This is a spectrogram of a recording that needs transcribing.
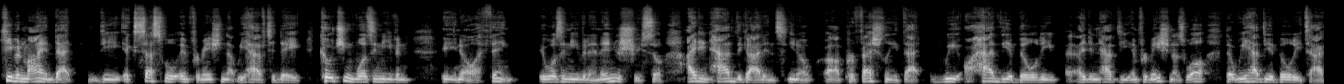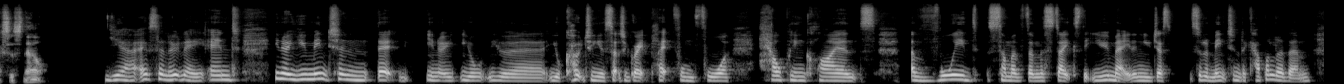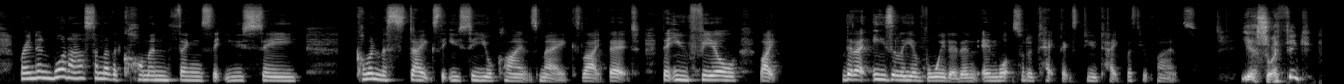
keep in mind that the accessible information that we have today, coaching wasn't even, you know, a thing. It wasn't even an industry. So I didn't have the guidance, you know, uh, professionally that we had the ability. I didn't have the information as well that we have the ability to access now. Yeah, absolutely. And you know, you mentioned that you know your your your coaching is such a great platform for helping clients avoid some of the mistakes that you made, and you just sort of mentioned a couple of them. Brandon, what are some of the common things that you see? Common mistakes that you see your clients make like that that you feel like that are easily avoided and, and what sort of tactics do you take with your clients? Yeah so i think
